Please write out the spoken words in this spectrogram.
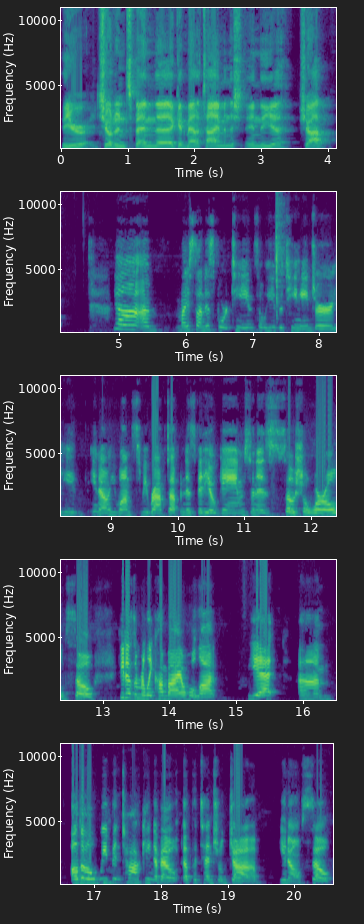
your children spend a good amount of time in the in the uh, shop. Yeah, um, my son is 14, so he's a teenager. He, you know, he wants to be wrapped up in his video games and his social world, so he doesn't really come by a whole lot yet. Um, although we've been talking about a potential job, you know, so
